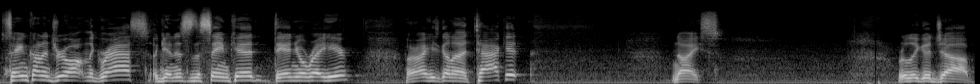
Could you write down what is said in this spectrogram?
same kind of drill out in the grass. Again, this is the same kid, Daniel right here. All right, he's gonna attack it. Nice. Really good job.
